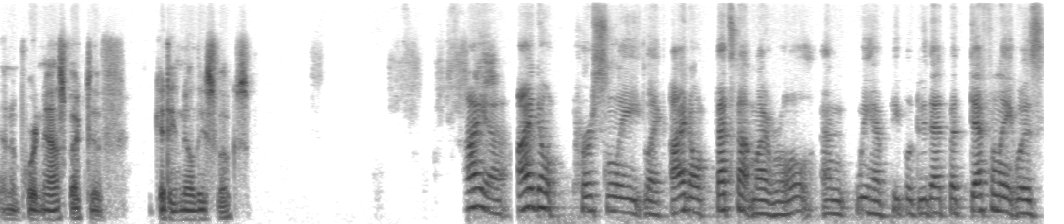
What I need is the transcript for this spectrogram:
an important aspect of getting to know these folks? I, uh, I don't personally, like, I don't, that's not my role, and we have people do that, but definitely it was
